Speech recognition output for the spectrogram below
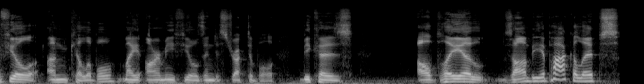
feel unkillable. My army feels indestructible because I'll play a zombie apocalypse,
